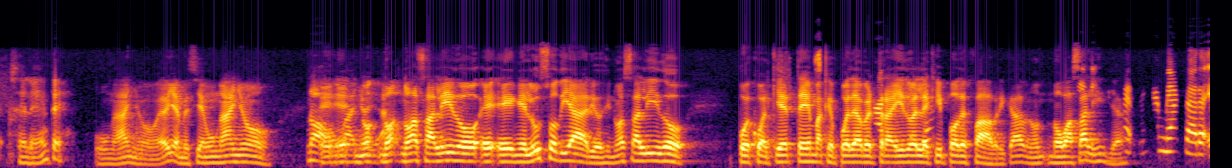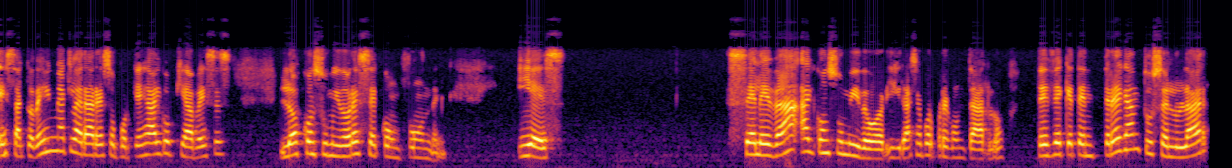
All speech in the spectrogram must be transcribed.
Excelente. Un año, ella me decía un año eh, eh, no, no, no, ha salido eh, en el uso diario, si no ha salido pues cualquier tema que puede haber traído el equipo de fábrica, no, va a salir ya. Déjenme aclarar, exacto, déjenme aclarar eso porque es algo que a veces los consumidores se confunden. Y es, se le da al consumidor, y gracias por preguntarlo, desde que te entregan tu celular,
